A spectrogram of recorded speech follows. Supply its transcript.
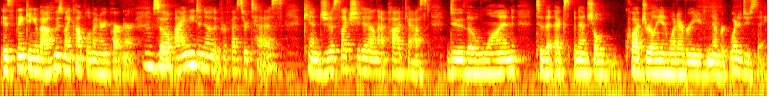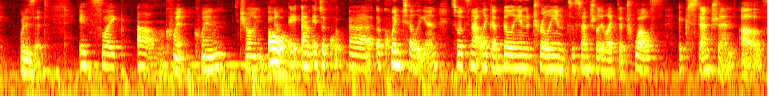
is thinking about who's my complementary partner. Mm-hmm. So I need to know that Professor Tess can, just like she did on that podcast, do the one to the exponential quadrillion, whatever you've numbered. What did you say? What is it? It's like um, Quint quin trillion. Oh, no. it, um, it's a uh, a quintillion. So it's not like a billion, a trillion. It's essentially like the twelfth extension of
